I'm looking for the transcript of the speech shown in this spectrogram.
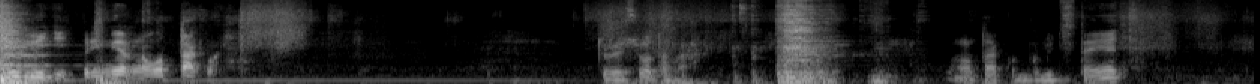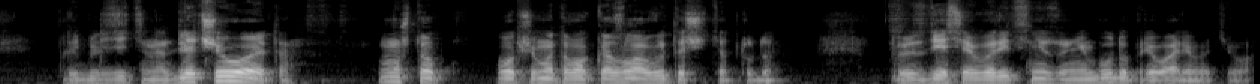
выглядеть примерно вот так вот. То есть вот она. Вот так вот будет стоять. Приблизительно. Для чего это? Ну, чтобы, в общем, этого козла вытащить оттуда. То есть здесь я варить снизу не буду, приваривать его.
